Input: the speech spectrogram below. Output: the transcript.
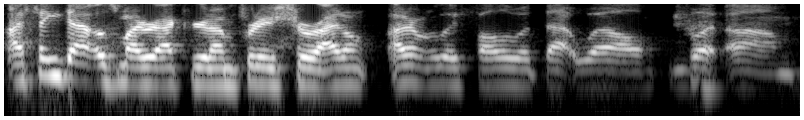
I think that was my record. I'm pretty sure. I don't I don't really follow it that well, but um,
